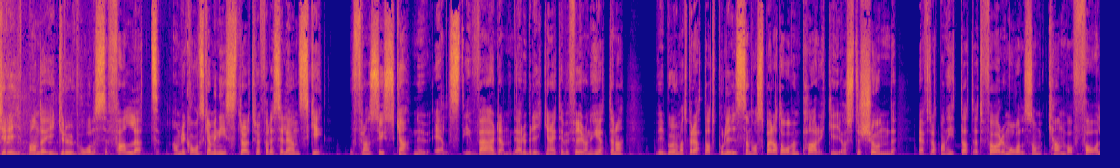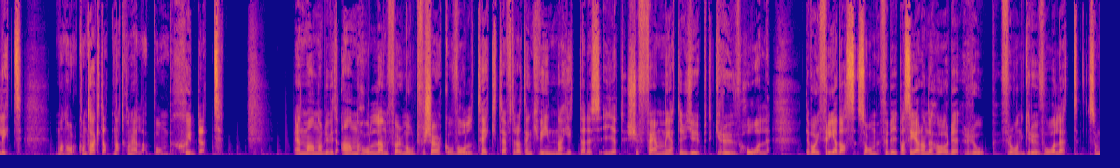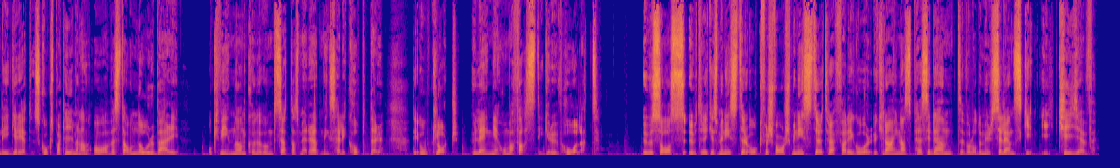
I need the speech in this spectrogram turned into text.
Gripande i gruvhålsfallet. Amerikanska ministrar träffade Zelensky och fransyska nu äldst i världen. Det är rubrikerna i TV4-nyheterna. Vi börjar med att berätta att polisen har spärrat av en park i Östersund efter att man hittat ett föremål som kan vara farligt. Man har kontaktat nationella bombskyddet. En man har blivit anhållen för mordförsök och våldtäkt efter att en kvinna hittades i ett 25 meter djupt gruvhål. Det var i fredags som förbipasserande hörde rop från gruvhålet som ligger i ett skogsparti mellan Avesta och Norberg och kvinnan kunde undsättas med räddningshelikopter. Det är oklart hur länge hon var fast i gruvhålet. USAs utrikesminister och försvarsminister träffade igår Ukrainas president Volodymyr Zelensky i Kiev.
